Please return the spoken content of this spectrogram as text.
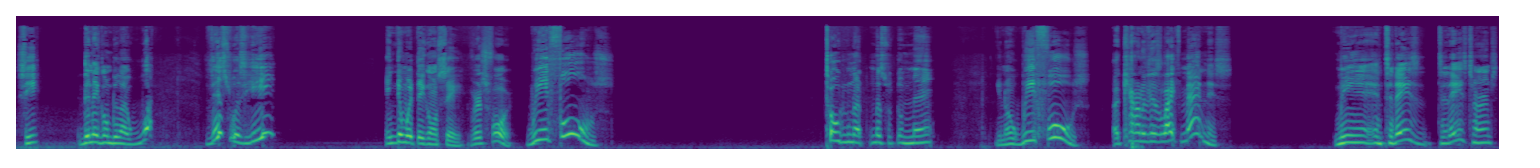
See? Then they're gonna be like, what? This was he? And then what they gonna say? Verse 4. We ain't fools. Told you not to mess with them, man. You know, we fools. Account of his life madness. Me in today's today's terms,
